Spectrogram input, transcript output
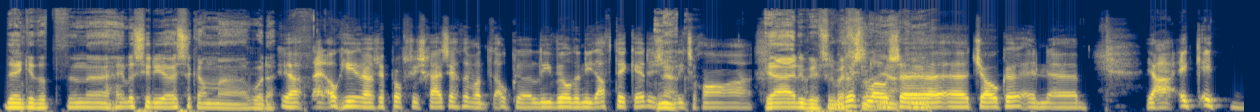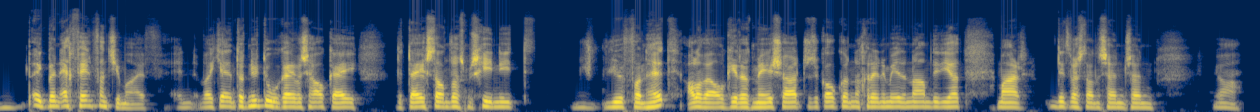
denk ik dat het een eh, hele serieuze kan eh, worden. Ja, en ook hier trouwens weer props die scheidsrechter. Want ook Lee wilde niet aftikken. Dus Ja. die liet ze gewoon Ja, die bewusteloos choken. En ja, ik, ik, ik ben echt fan van Chimaev. En wat je, en tot nu toe kan je wel zeggen, oké, de tegenstand was misschien niet je van het. Alhoewel, Gerard Meerschaert, dus ook een gerenommeerde naam die hij had. Maar dit was dan zijn, zijn, ja,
